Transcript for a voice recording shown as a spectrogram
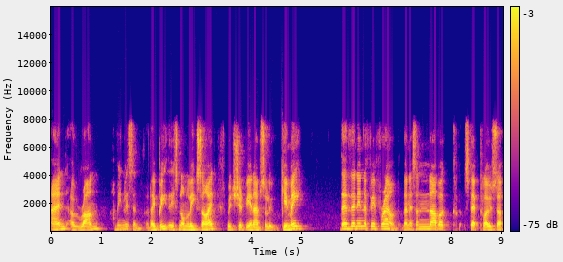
and a run. I mean, listen, they beat this non league side, which should be an absolute gimme. They're then in the fifth round. Then it's another step closer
